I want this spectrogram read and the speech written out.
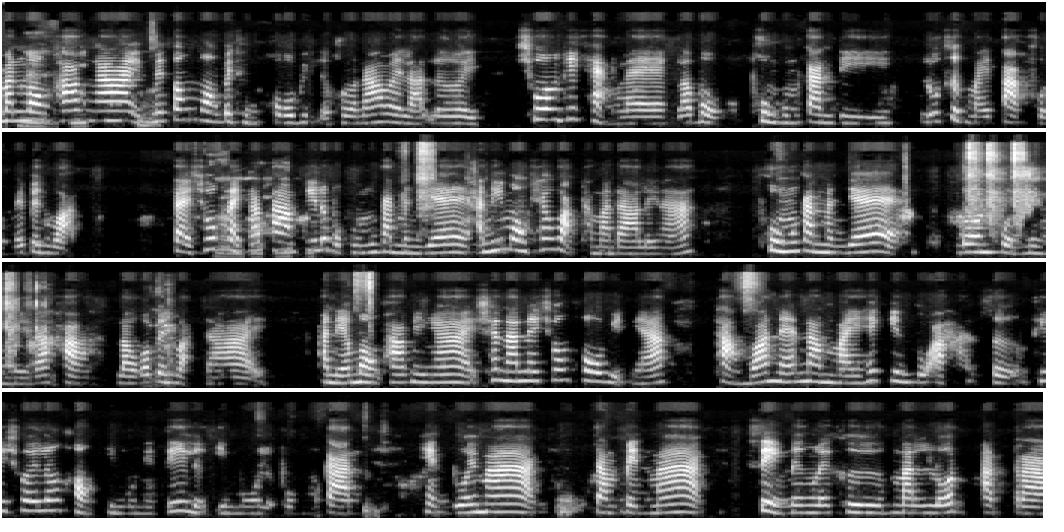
มันมองภาพง่าย ไม่ต้องมองไปถึงโควิดหรือโคโรนาไวรัสเลย ช่วงที่แข็งแรงระบบภูมิคุ้มกันดี รู้สึกไหมตากฝนไม่เป็นหวัด แต่ช่วงไหนก็ตามที่ระบบภูมิคุ้มกันมันแย่ อันนี้มองแค่หวัดธรรมดาเลยนะ ภูมิคุ้มกันมันแย่โดนฝนหนึ่งเมตรอะค่ะ เราก็เป็นหวัดได้ อันนี้มองภาพง่ายๆฉะนั้นในช่วงโควิดเนี้ยถามว่าแนะนำไหมให้กินตัวอาหารเสริมที่ช่วยเรื่องของอิมมูเนตี้หรืออิมมูนหรือภูมิคุ้มกันเห็นด้วยมากจำเป็นมาก สิ่งหนึ่งเลยคือมันลดอัตรา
